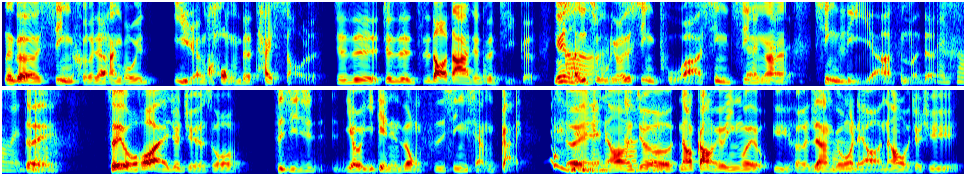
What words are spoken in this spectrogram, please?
那个姓何的韩国艺人红的太少了，就是就是知道大家就这几个，因为很主流是姓朴啊、姓金啊姓李啊什么的，没错没错，对，所以我后来就觉得说自己就有一点点这种私心想改，对，然后就然后刚好又因为雨禾这样跟我聊，然后我就去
